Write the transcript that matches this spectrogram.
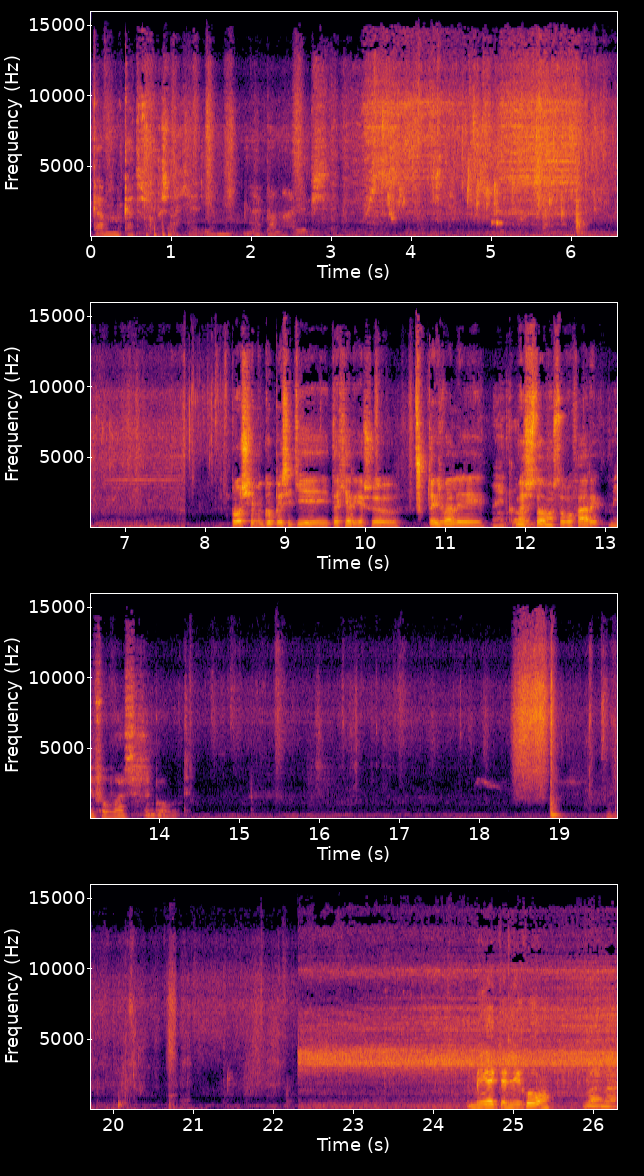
Κάνουμε κάτι σκόπι στα χέρια μου, να επανάληψη. Πώς χημικοποιείς εκεί τα χέρια σου. Το έχεις βάλει Δεν με κόβεται. στο στόμα στο κοφάρι; Μη φοβάσαι, δεν κόβεται. Μία και λίγο. Ναι, ναι.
